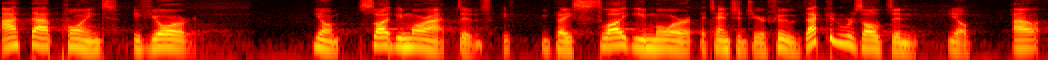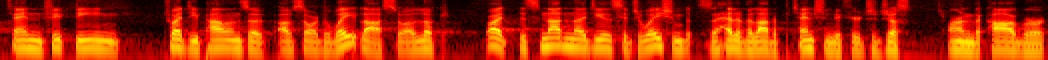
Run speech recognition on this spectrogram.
At that point, if you're you know, slightly more active, if you pay slightly more attention to your food, that can result in, you know, 10, 15, 20 pounds of, of sort of weight loss. So I look, right, it's not an ideal situation, but it's a hell of a lot of potential if you're to just turn the cog or,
